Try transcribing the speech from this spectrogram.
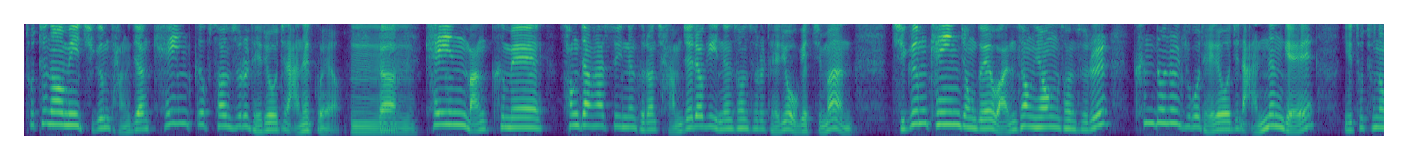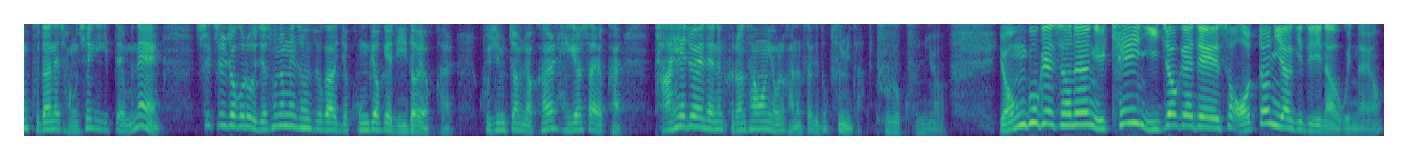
토트넘이 지금 당장 케인급 선수를 데려오진 않을 거예요. 음. 그러니까 케인만큼의 성장할 수 있는 그런 잠재력이 있는 선수를 데려오겠지만 지금 케인 정도의 완성형 선수를 큰 돈을 주고 데려오진 않는 게 이 토트넘 구단의 정책이기 때문에 실질적으로 이제 손흥민 선수가 이제 공격의 리더 역할, 구심점 역할, 해결사 역할 다 해줘야 되는 그런 상황이 올 가능성이 높습니다. 그렇군요. 영국에서는 이 케인 이적에 대해서 어떤 이야기들이 나오고 있나요?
